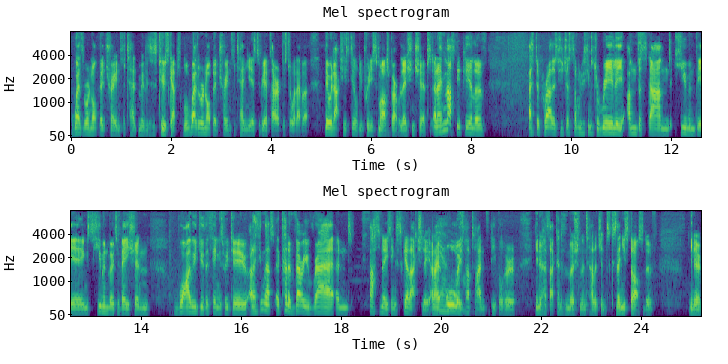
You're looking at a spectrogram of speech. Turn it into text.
whether or not they're trained for 10, maybe this is too skeptical, whether or not they're trained for 10 years to be a therapist or whatever, they would actually still be pretty smart about relationships. And I think that's the appeal of Esther Perel. She's just someone who seems to really understand human beings, human motivation, why we do the things we do. And I think that's a kind of very rare and fascinating skill actually and i yeah. always have time for people who you know have that kind of emotional intelligence because then you start sort of you know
